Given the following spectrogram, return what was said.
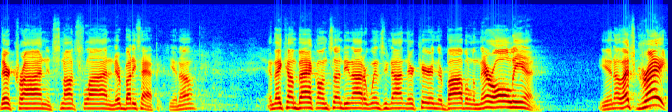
they're crying and snot's flying, and everybody's happy, you know? And they come back on Sunday night or Wednesday night, and they're carrying their Bible, and they're all in. You know, that's great.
